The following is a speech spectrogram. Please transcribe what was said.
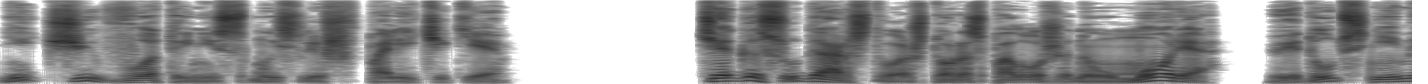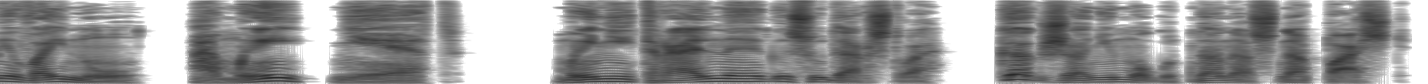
Ничего ты не смыслишь в политике. Те государства, что расположены у моря, ведут с ними войну, а мы — нет. Мы нейтральное государство. Как же они могут на нас напасть?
